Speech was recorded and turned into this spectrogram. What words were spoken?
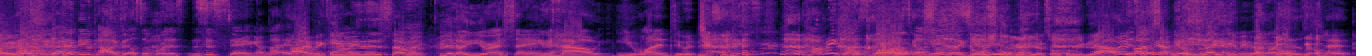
I know. we had a few cocktails before this. This is staying. I'm not editing I've been this out. keeping this so much. No, no, you were saying You're how you wanted to address. How many glasses of Moscow Mule did I give Oh, social you? media, social media. Yeah, how many It's Moscow also- meals did I give you before this know. shit?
